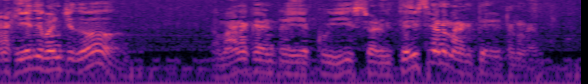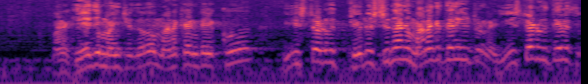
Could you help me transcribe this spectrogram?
మనకి ఏది మంచిదో మనకంటే ఎక్కువ ఈశ్వరుడికి తెలిసినా మనకు తెలియటం లేదు. మనకి ఏది మంచిదో మనకంటే ఎక్కువ ఈశ్వరుడికి తెలుసునని మనకు తెలియటం లేదు. ఈశ్వరుడికి తెలుసు.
